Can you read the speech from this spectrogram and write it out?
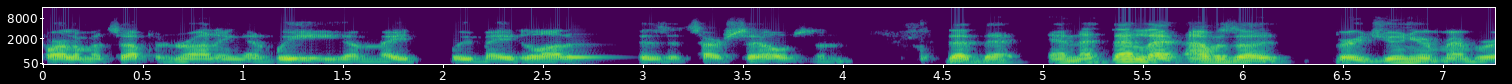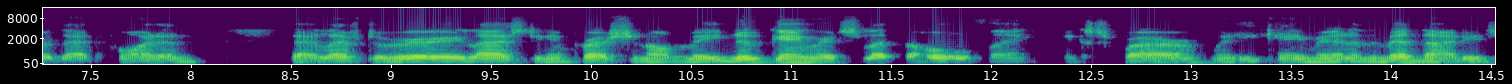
parliaments up and running, and we uh, made we made a lot of visits ourselves, and that that and that, that let, I was a very junior member at that point, and that left a very lasting impression on me. Newt Gingrich let the whole thing expire when he came in in the mid '90s,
